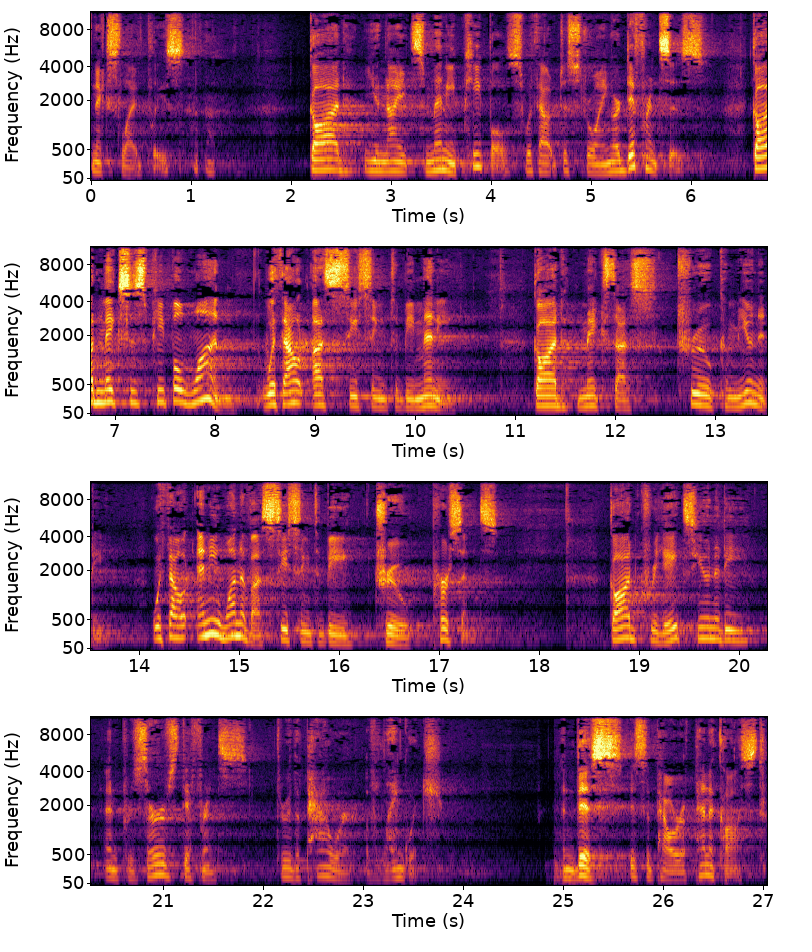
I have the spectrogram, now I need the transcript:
Next slide, please. God unites many peoples without destroying our differences. God makes his people one without us ceasing to be many. God makes us true community without any one of us ceasing to be true persons. God creates unity and preserves difference through the power of language. And this is the power of Pentecost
